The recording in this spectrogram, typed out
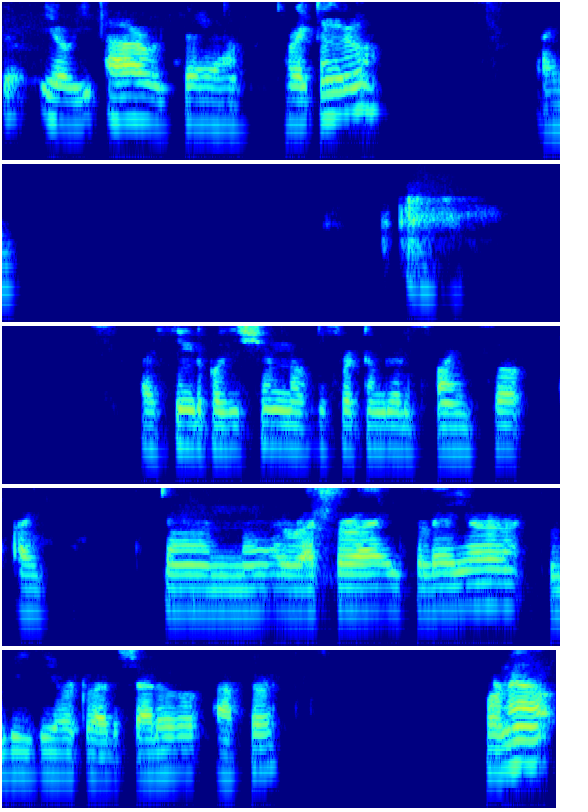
So here we are with the rectangle. I uh, I think the position of this rectangle is fine, so I can uh, rasterize the layer. It will be easier to add a shadow after. For now,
